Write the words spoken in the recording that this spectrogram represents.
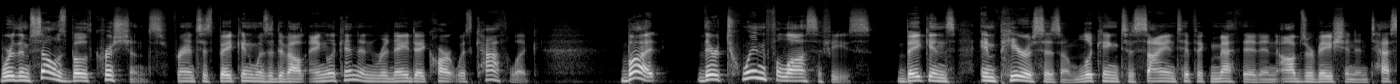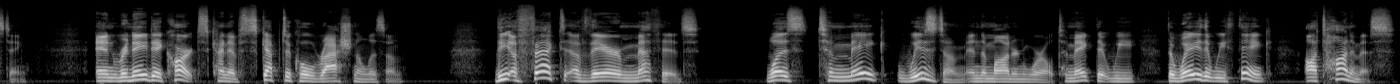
were themselves both Christians. Francis Bacon was a devout Anglican and Rene Descartes was Catholic. But their twin philosophies Bacon's empiricism, looking to scientific method and observation and testing, and Rene Descartes' kind of skeptical rationalism. The effect of their methods was to make wisdom in the modern world, to make that we, the way that we think autonomous,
